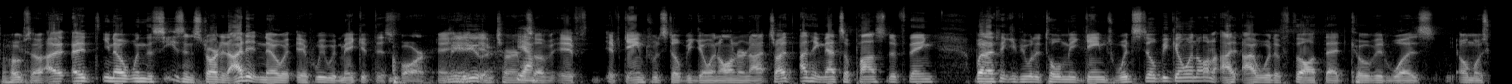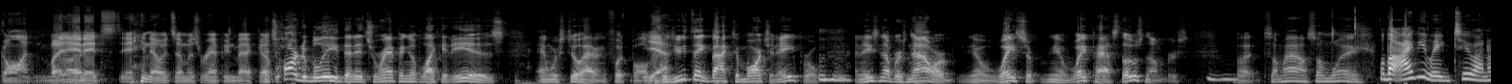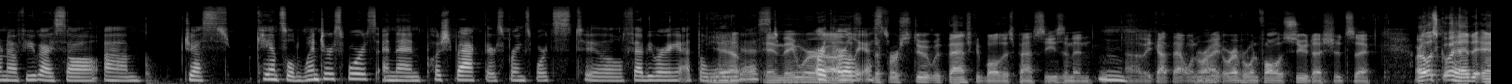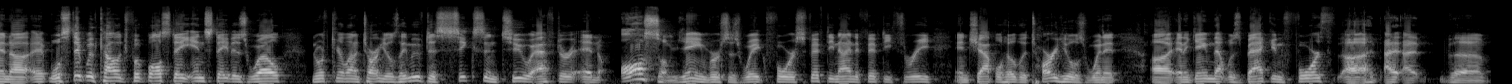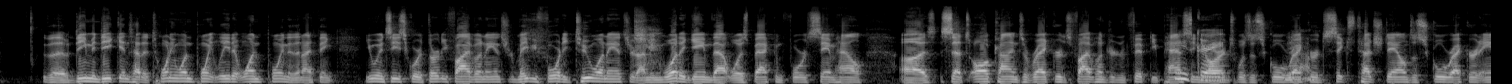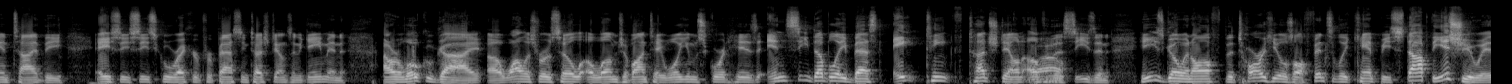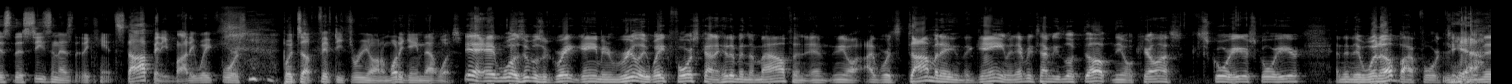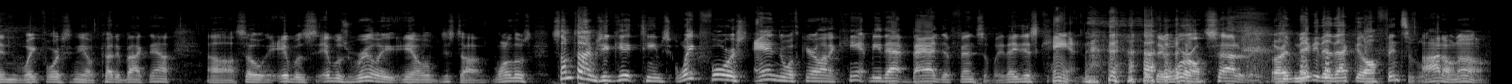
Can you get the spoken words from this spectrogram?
I hope so. I, I, you know, when the season started, I didn't know if we would make it this far in, in terms yeah. of if if games would still be going on or not. So I, I think that's a positive thing. But I think if you would have told me games would still be going on, I, I would have thought that COVID was almost gone. But right. and it's you know it's almost ramping back up. It's hard to believe that it's ramping up like it is, and we're still having football. Yeah. Because you think back to March and April, mm-hmm. and these numbers now are you know way you know way past those numbers. Mm-hmm. But somehow, some way. Well, the Ivy League too. I don't know if you guys saw. Um, just canceled winter sports and then pushed back their spring sports till February at the yeah, latest. And they were or the, uh, earliest. The, the, first to do it with basketball this past season, and mm. uh, they got that one right, or everyone follows suit, I should say. All right, let's go ahead and uh, we'll stick with college football, stay in state as well. North Carolina Tar Heels they moved to six and two after an awesome game versus Wake Forest, fifty nine to fifty three in Chapel Hill. The Tar Heels win it uh, in a game that was back and forth. Uh, I, I, the the Demon Deacons had a 21 point lead at one point, and then I think UNC scored 35 unanswered, maybe 42 unanswered. I mean, what a game that was, back and forth. Sam Howell uh, sets all kinds of records. 550 passing yards was a school yeah. record, six touchdowns, a school record, and tied the ACC school record for passing touchdowns in a game. And our local guy, uh, Wallace Rose Hill alum Javonte Williams, scored his NCAA best 18th touchdown of wow. the season. He's going off. The Tar Heels offensively can't be stopped. The issue is this season is that they can't stop anybody. Wake Forest puts up 53 on them. What a game that was. Yeah, it was. It was a great game, and really, Wake Forest kind of hit them in the mouth, and, and you know, I was dominating the game, and every time you looked up, you know, Carolina score here, score here, and then they went up by 14, Yeah. and then Wake Forest, you know, cut it back down. Uh, so it was it was really you know just uh, one of those. Sometimes you get teams. Wake Forest and North Carolina can't be that bad defensively. They just can't. but they were on Saturday. or maybe they're that good offensively. I don't know.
